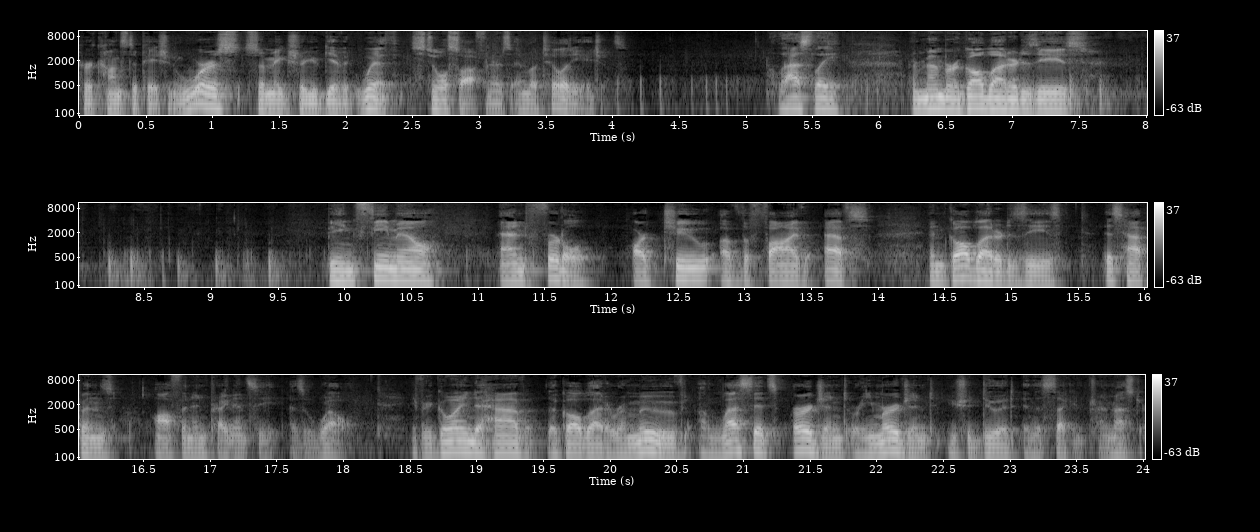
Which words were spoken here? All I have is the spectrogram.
her constipation worse. So make sure you give it with stool softeners and motility agents. Lastly, remember gallbladder disease. Being female and fertile are two of the five F's. In gallbladder disease, this happens often in pregnancy as well. If you're going to have the gallbladder removed, unless it's urgent or emergent, you should do it in the second trimester.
